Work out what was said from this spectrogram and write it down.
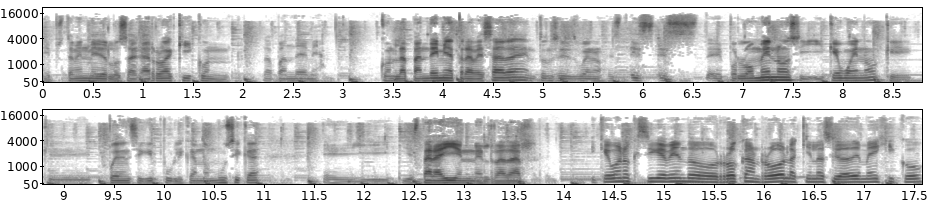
eh, pues también medio los agarró aquí con La pandemia. con la pandemia atravesada, entonces bueno, es, es- es, eh, por lo menos y, y qué bueno que, que pueden seguir publicando música eh, y, y estar ahí en el radar. Y qué bueno que sigue viendo rock and roll aquí en la Ciudad de México.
